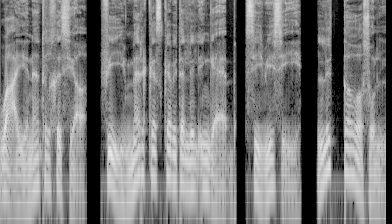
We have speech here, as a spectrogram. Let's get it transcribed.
وعينات الخصية في مركز Capital للإنجاب CBC للتواصل.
